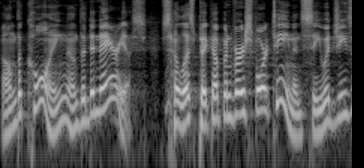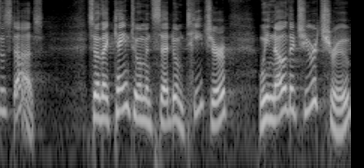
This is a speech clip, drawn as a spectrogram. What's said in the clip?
on the coin of the denarius. So let's pick up in verse 14 and see what Jesus does. So they came to him and said to him, Teacher, we know that you are true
